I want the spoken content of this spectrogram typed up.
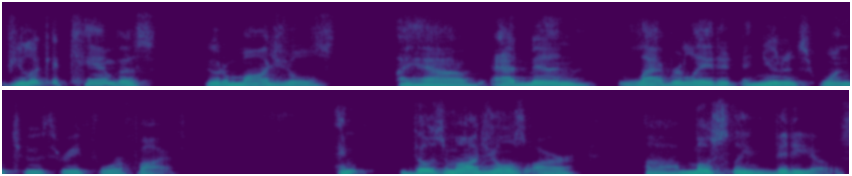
If you look at Canvas, go to modules, I have admin, lab related, and units one, two, three, four, five. And those modules are uh, mostly videos.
